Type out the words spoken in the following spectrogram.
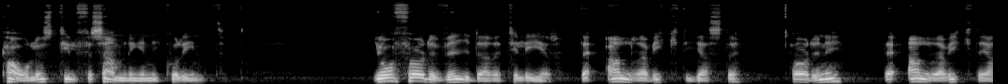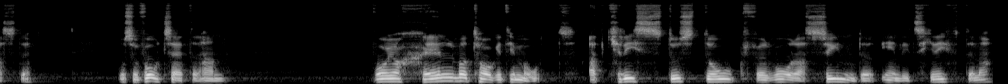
Paulus till församlingen i Korint. Jag förde vidare till er det allra viktigaste. Hörde ni? Det allra viktigaste. Och så fortsätter han. Vad jag själv har tagit emot, att Kristus dog för våra synder enligt skrifterna,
